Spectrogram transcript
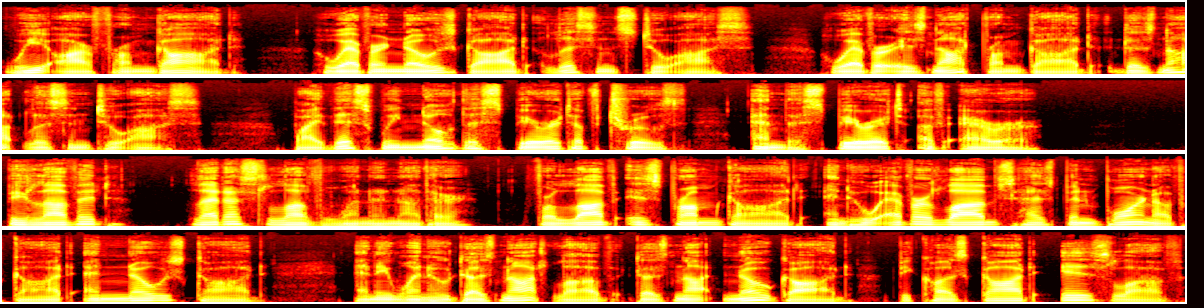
We are from God. Whoever knows God listens to us. Whoever is not from God does not listen to us. By this we know the spirit of truth and the spirit of error. Beloved, let us love one another, for love is from God, and whoever loves has been born of God and knows God. Anyone who does not love does not know God, because God is love.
